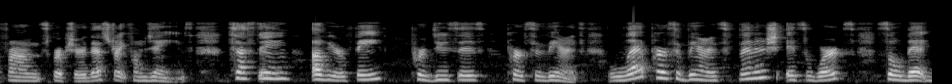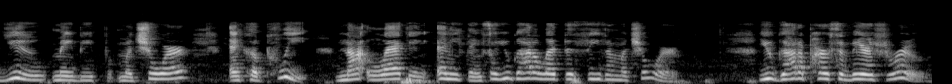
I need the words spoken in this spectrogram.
from scripture that's straight from james testing of your faith produces perseverance. Let perseverance finish its works so that you may be mature and complete, not lacking anything. So you got to let this season mature. You got to persevere through.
